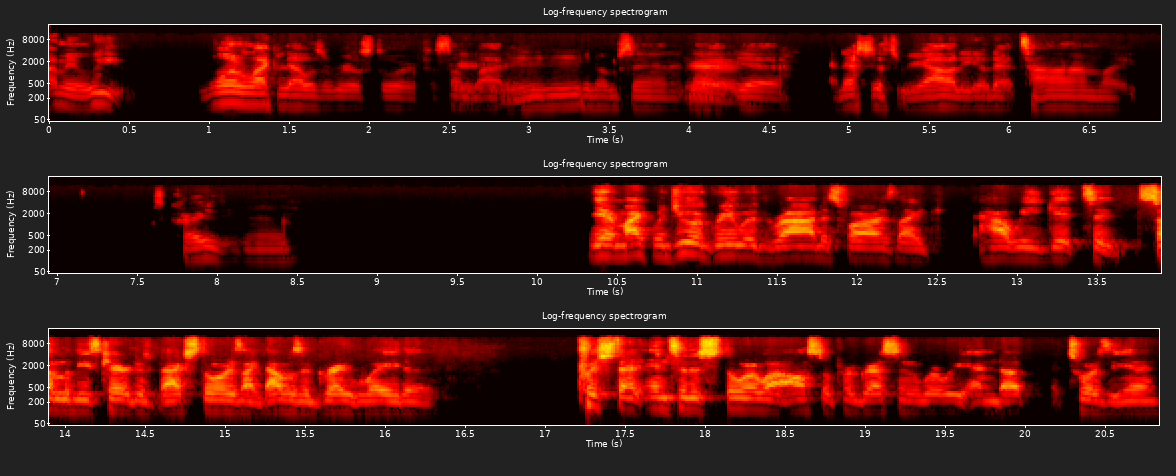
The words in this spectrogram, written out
I mean, we more than likely that was a real story for somebody. Mhm. You know what I'm saying? And that- Yeah. yeah, and that's just the reality of that time. Like, it's crazy, man. Yeah, Mike, would you agree with Rod as far as like how we get to some of these characters' backstories? Like that was a great way to push that into the story while also progressing where we end up towards the end.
